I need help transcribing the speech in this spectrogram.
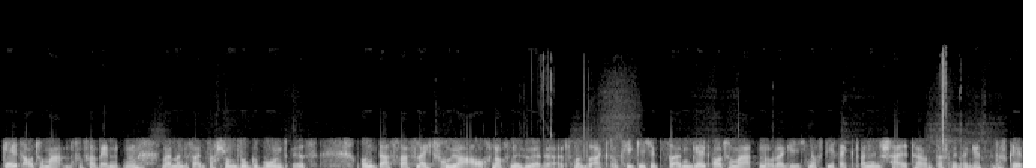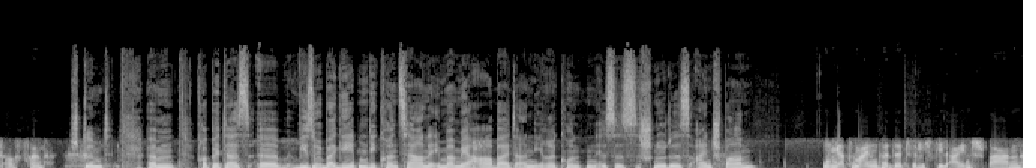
Geldautomaten zu verwenden, weil man das einfach schon so gewohnt ist. Und das war vielleicht früher auch noch eine Hürde, als man sagt, okay, gehe ich jetzt zu einem Geldautomaten oder gehe ich noch direkt an den Schalter und lass mir dann das Geld auszahlen. Stimmt. Ähm, Frau Peters, äh, wieso übergeben die Konzerne immer mehr Arbeit an ihre Kunden? Ist es schnödes Einsparen? Ja, zum einen können sie natürlich viel einsparen.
